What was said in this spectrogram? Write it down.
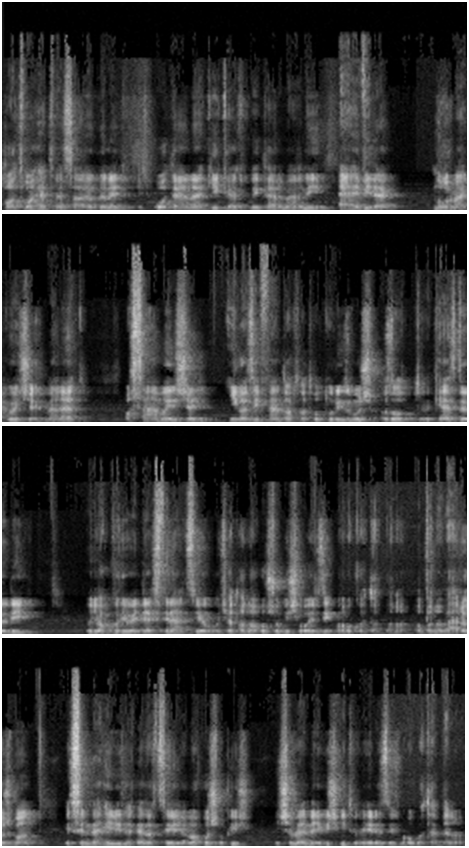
60-70 százalékban egy, egy hotelnek ki kell tudni termelni elvileg normál költségek mellett a száma, és egy igazi fenntartható turizmus az ott kezdődik, hogy akkor jó egy destináció, hogyha a lakosok is jól érzik magukat abban a, abban a városban, és szerintem Hévíznek ez a célja a lakosok is, és a vendégek is kitűnő érezzék magukat ebben a,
